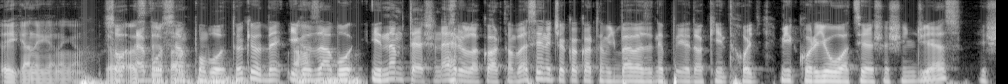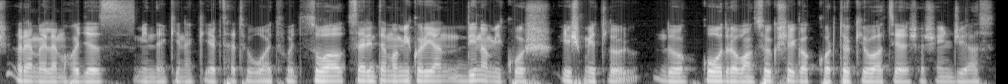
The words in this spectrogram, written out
Igen, igen, igen. Jó, szóval ebből értem. szempontból tök jó, de igazából Aha. én nem teljesen erről akartam beszélni, csak akartam így bevezetni példaként, hogy mikor jó a CSS in JS, és remélem, hogy ez mindenkinek érthető volt. Hogy szóval szerintem, amikor ilyen dinamikus, ismétlődő kódra van szükség, akkor tök jó a CSS in JS.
